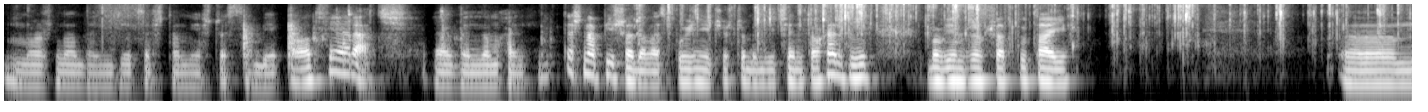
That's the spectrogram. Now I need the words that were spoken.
można będzie coś tam jeszcze sobie pootwierać, jak będą chętni. Też napiszę do Was później, czy jeszcze będziecie to chętni, bo wiem, że na przykład tutaj em,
